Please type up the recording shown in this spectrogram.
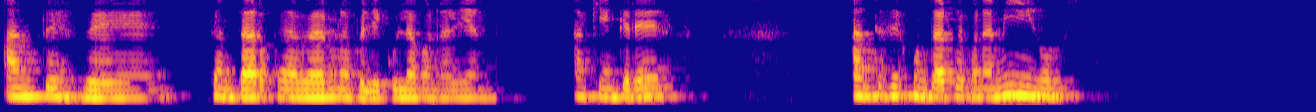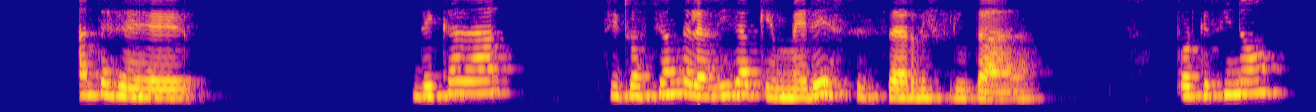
antes de sentarte a ver una película con alguien a quien querés, antes de juntarte con amigos, antes de, de cada situación de la vida que merece ser disfrutada. Porque si no,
